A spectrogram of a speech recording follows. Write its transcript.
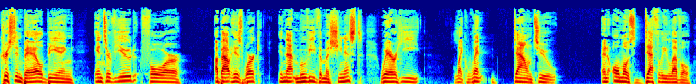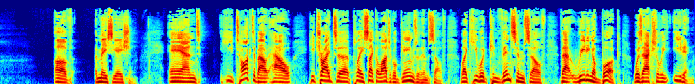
Christian Bale being interviewed for about his work in that movie The Machinist where he like went down to an almost deathly level of emaciation. And he talked about how he tried to play psychological games with himself. Like he would convince himself that reading a book was actually eating,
